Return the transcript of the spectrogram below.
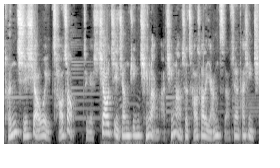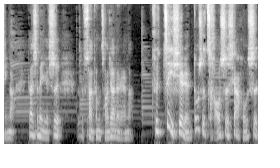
屯骑校尉曹肇，这个骁骑将军秦朗啊，秦朗是曹操的养子啊，虽然他姓秦啊，但是呢，也是算他们曹家的人了。所以这些人都是曹氏、夏侯氏，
